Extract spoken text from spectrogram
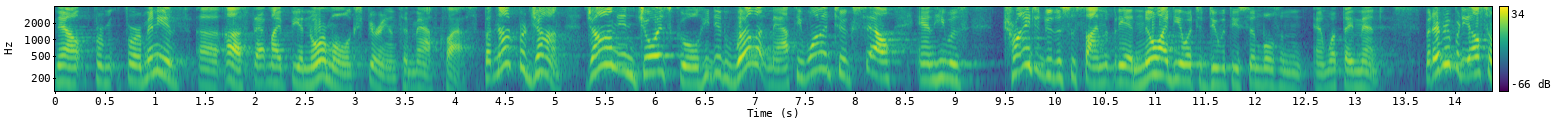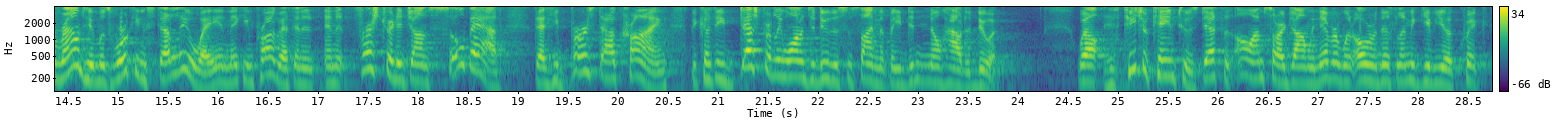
Now, for, for many of uh, us, that might be a normal experience in math class, but not for John. John enjoyed school. He did well at math. He wanted to excel, and he was trying to do this assignment, but he had no idea what to do with these symbols and, and what they meant. But everybody else around him was working steadily away and making progress, and it, and it frustrated John so bad that he burst out crying because he desperately wanted to do this assignment, but he didn't know how to do it. Well, his teacher came to his desk and said, Oh, I'm sorry, John, we never went over this. Let me give you a quick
